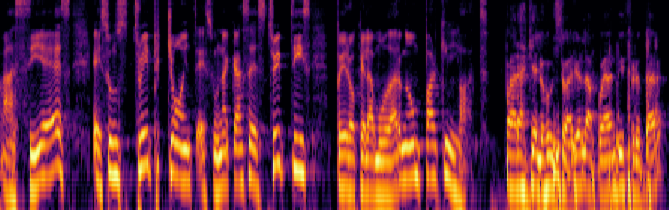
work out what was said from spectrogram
Así es, es un strip joint, es una casa de striptease, pero que la mudaron a un parking lot. para que los usuarios la puedan disfrutar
